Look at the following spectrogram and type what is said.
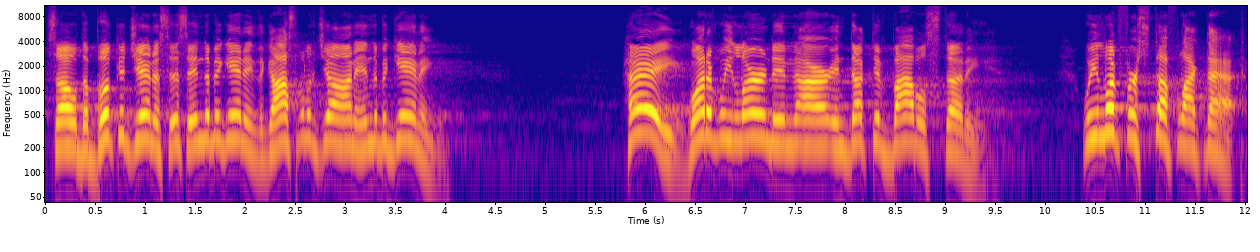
So, the book of Genesis in the beginning, the Gospel of John in the beginning. Hey, what have we learned in our inductive Bible study? We look for stuff like that.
